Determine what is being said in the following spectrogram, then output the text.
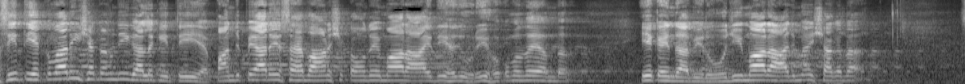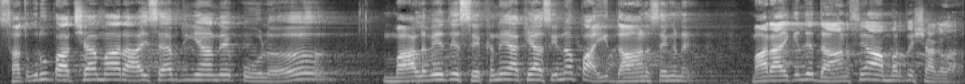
ਅਸੀਂ ਤੇ ਇੱਕ ਵਾਰੀ ਛਕਣ ਦੀ ਗੱਲ ਕੀਤੀ ਹੈ। ਪੰਜ ਪਿਆਰੇ ਸਹਿਬਾਨ ਛਕਾਉਂਦੇ ਮਹਾਰਾਜ ਦੀ ਹਜ਼ੂਰੀ ਹੁਕਮ ਦੇ ਅੰਦਰ। ਇਹ ਕਹਿੰਦਾ ਵੀ ਰੋਜ਼ ਹੀ ਮਹਾਰਾਜ ਮੈਂ ਛਕਦਾ। ਸਤਿਗੁਰੂ ਪਾਤਸ਼ਾਹ ਮਹਾਰਾਜ ਸਾਹਿਬ ਜੀਆਂ ਦੇ ਕੋਲ ਮਾਲਵੇ ਦੇ ਸਿੱਖ ਨੇ ਆਖਿਆ ਸੀ ਨਾ, ਭਾਈ ਦਾਨ ਸਿੰਘ ਨੇ। ਮਹਾਰਾਜ ਕਹਿੰਦੇ, ਦਾਨ ਸਿੰਘ, ਅੰਮ੍ਰਿਤ ਛਕ ਲਾ।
